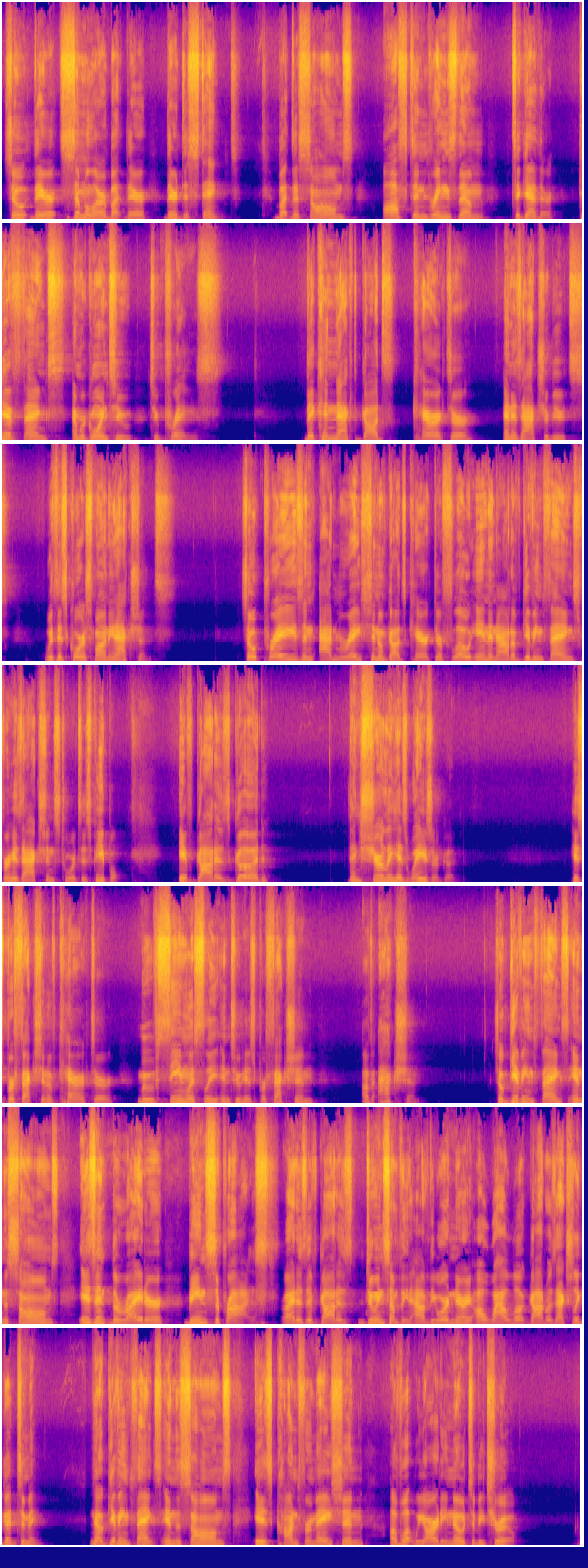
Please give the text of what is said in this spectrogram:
So they're similar, but they're, they're distinct. But the Psalms often brings them together. Give thanks, and we're going to to praise. They connect God's character and his attributes with his corresponding actions. So, praise and admiration of God's character flow in and out of giving thanks for his actions towards his people. If God is good, then surely his ways are good. His perfection of character moves seamlessly into his perfection of action. So, giving thanks in the Psalms isn't the writer being surprised, right? As if God is doing something out of the ordinary. Oh, wow, look, God was actually good to me. No, giving thanks in the Psalms is confirmation of what we already know to be true.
